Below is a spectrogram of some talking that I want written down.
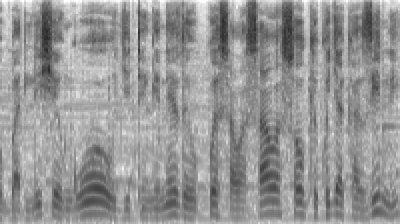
ubadilishe nguo, ujitengeneze ukuwe sawasawa. So ukikuja kazini,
